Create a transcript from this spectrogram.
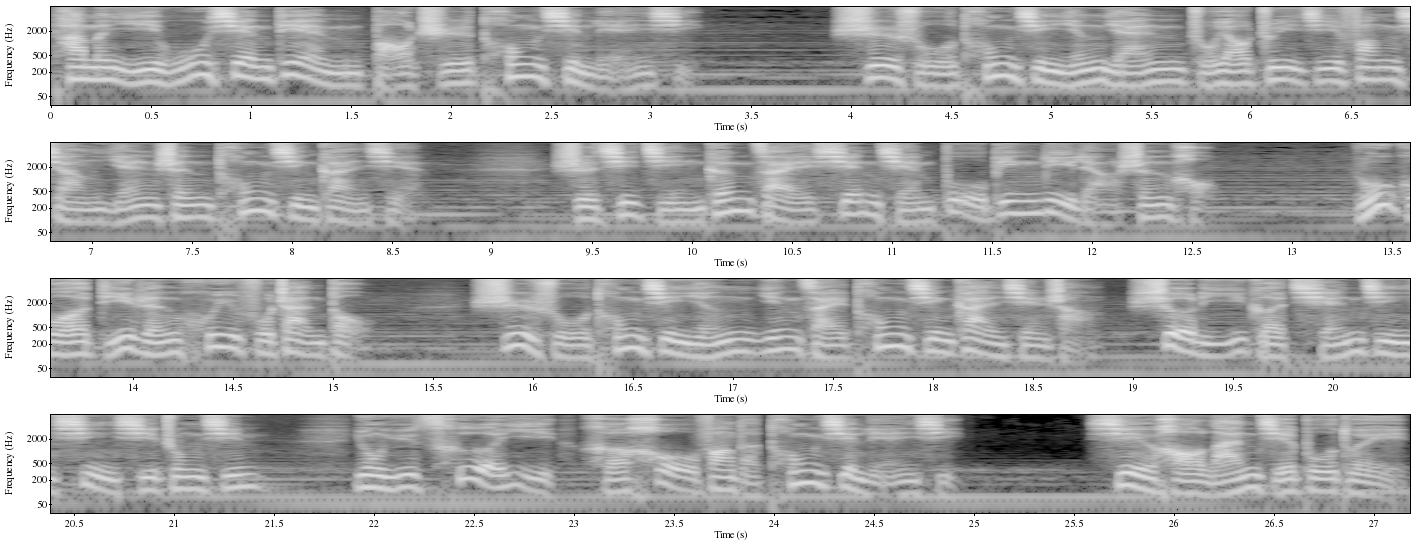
他们以无线电保持通信联系。师属通信营沿主要追击方向延伸通信干线，使其紧跟在先前步兵力量身后。如果敌人恢复战斗，师属通信营应在通信干线上设立一个前进信息中心，用于侧翼和后方的通信联系。信号拦截部队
